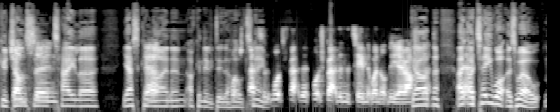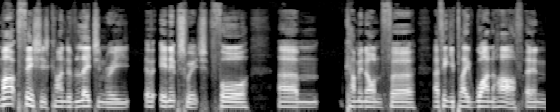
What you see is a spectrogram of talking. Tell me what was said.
Gudjohnsen, Johnson. Taylor, Jääskeläinen. I can nearly do the whole much better, team. much better, than, much better than the team that went up the year after. Gardner. I, Yeah. I tell you what, as well, Mark Fish is kind of legendary uh, in Ipswich for um, coming on for. I think he played one half and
